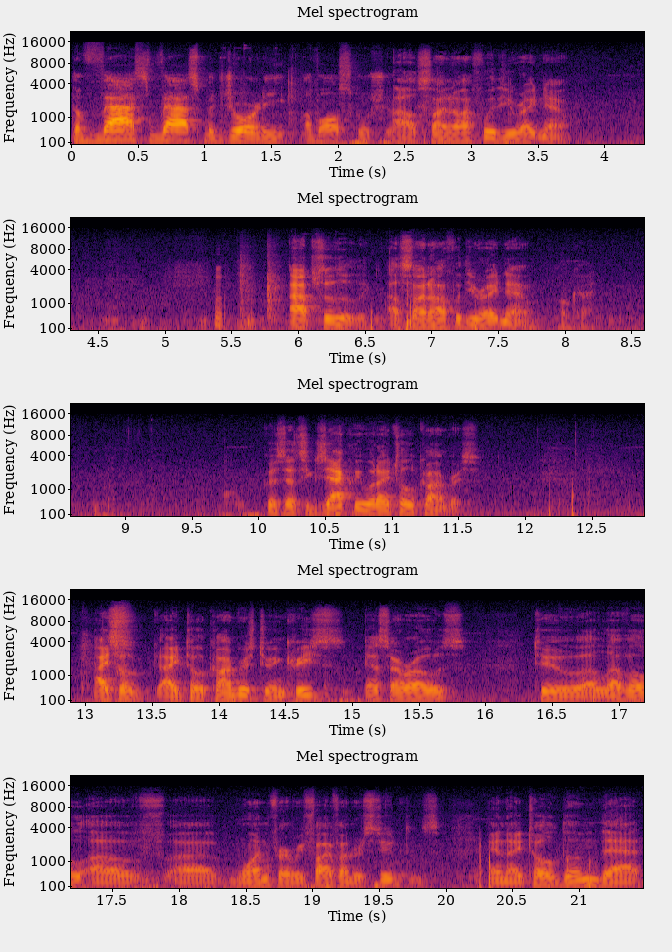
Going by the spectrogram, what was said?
the vast, vast majority of all school shootings. I'll sign off with you right now. Absolutely. I'll sign off with you right now, Okay. because that's exactly what I told Congress. I told, I told Congress to increase SROs to a level of uh, one for every 500 students. And I told them that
